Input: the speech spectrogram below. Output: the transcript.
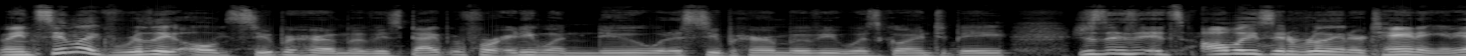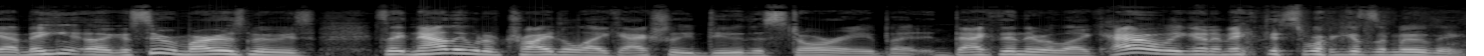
I mean, it seemed like really old superhero movies back before anyone knew what a superhero movie was going to be. Just it's, it's always been really entertaining, and yeah, making like a Super Mario's movies. It's like now they would have tried to like actually do the story, but back then they were like, "How are we going to make this work as a movie?"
